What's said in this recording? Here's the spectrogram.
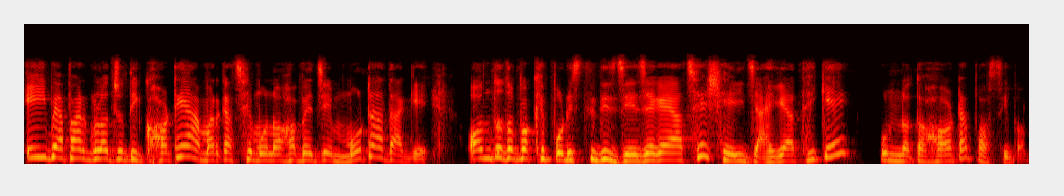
এই ব্যাপারগুলো যদি ঘটে, আমার কাছে মনে হবে যে মোটা দাগে। অন্তত পক্ষে পরিস্থিতি যে জায়গায় আছে, সেই জায়গা থেকে উন্নত হওয়াটা পসিবল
